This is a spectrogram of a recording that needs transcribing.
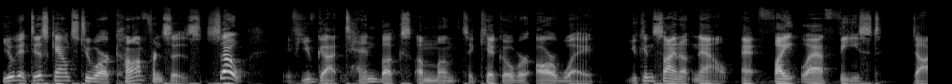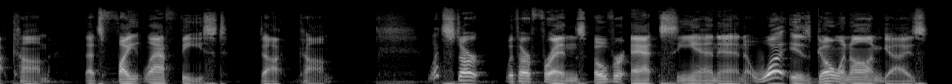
you'll get discounts to our conferences. So, if you've got 10 bucks a month to kick over our way, you can sign up now at fightlaughfeast.com. That's fightlaughfeast.com. Let's start with our friends over at CNN. What is going on, guys?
